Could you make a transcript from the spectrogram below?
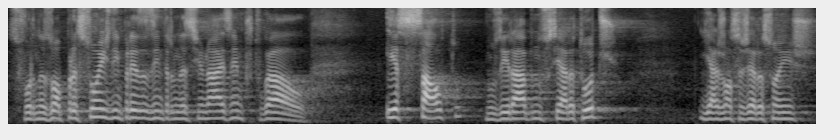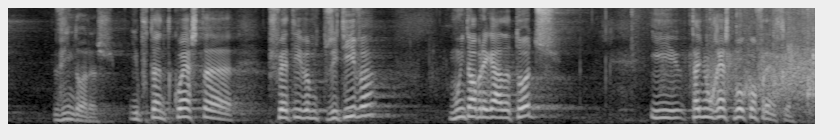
se for nas operações de empresas internacionais em Portugal, esse salto nos irá beneficiar a todos e às nossas gerações vindouras. E, portanto, com esta perspectiva muito positiva, muito obrigado a todos e tenham um resto de boa conferência.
